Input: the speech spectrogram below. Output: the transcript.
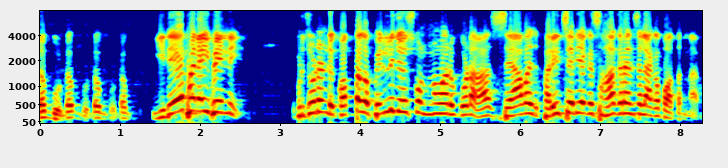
డబ్బు డబ్బు డబ్బు డబ్బు. ఇదే పని అయిపోయింది. ఇప్పుడు చూడండి కొత్తగా పెళ్ళి చేసుకుంటున్న వారు కూడా సేవ పరిచర్యకి సహకరించలేకపోతున్నారు.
